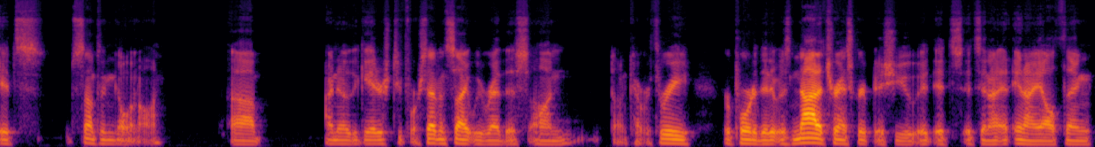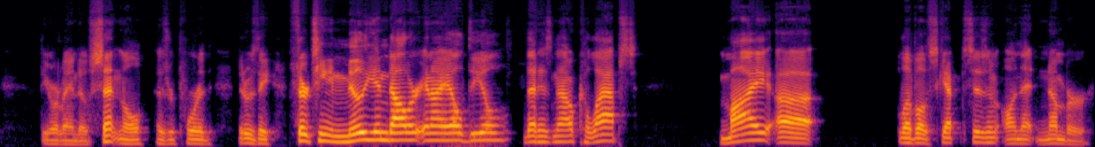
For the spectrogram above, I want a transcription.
it's something going on. Uh, I know the Gators 247 site, we read this on, on cover three, reported that it was not a transcript issue. It, it's it's an NIL thing. The Orlando Sentinel has reported that it was a $13 million NIL deal that has now collapsed. My uh, level of skepticism on that number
